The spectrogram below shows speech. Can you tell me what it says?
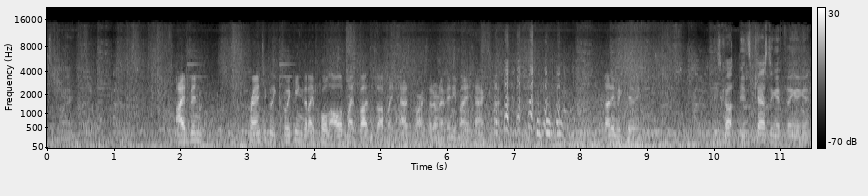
some way. Eh? I've been frantically clicking that I pulled all of my buttons off my taskbar, so I don't have any of my attacks left. Not even kidding. He's ca- he's casting a thing again.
